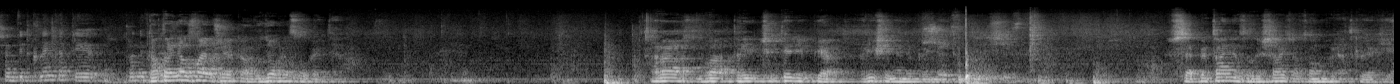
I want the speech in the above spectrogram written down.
Щоб відкликати про Та, та я знаю, що я кажу. Добре, слухайте. Раз, два, три, чотири, п'ять. Рішення не прийнято. Все питання залишається в тому порядку, як є.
